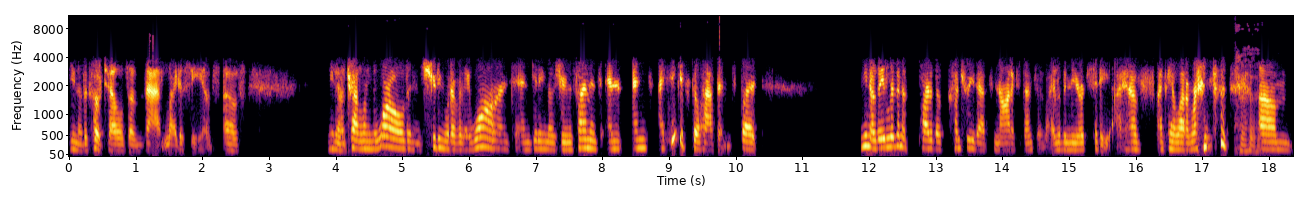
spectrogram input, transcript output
you know, the coattails of that legacy of of you know, traveling the world and shooting whatever they want and getting those dream assignments and and I think it still happens, but you know, they live in a part of the country that's not expensive. I live in New York City. I have, I pay a lot of rent. um,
